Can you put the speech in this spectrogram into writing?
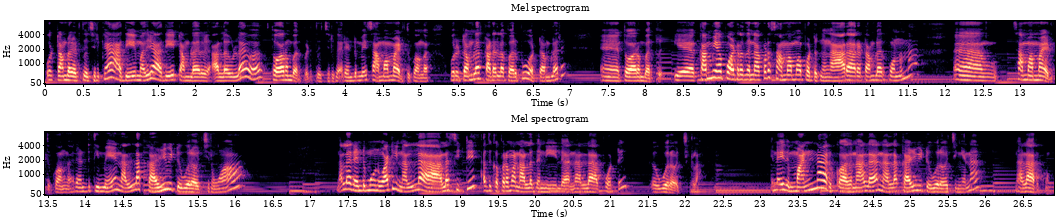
ஒரு டம்ளர் எடுத்து வச்சுருக்கேன். அதே மாதிரி அதே டம்ளர் அளவில் துவரம் பருப்பு எடுத்து வச்சுருக்கேன். ரெண்டுமே சமமாக எடுத்துக்கோங்க. ஒரு டம்ளர் கடலைப்பருப்பு ஒரு டம்ளர் அஹ், துவரம் பருப்பு. கம்மியாக போடுறதுனா கூட சமமாக போட்டுக்கோங்க. அரை அரை டம்ளர் போடணுன்னா சமமாக எடுத்துக்கோங்க. ரெண்டுத்தையுமே நல்லா கழுவிட்டு ஊற வச்சுருவோம். நல்லா ரெண்டு மூணு வாட்டி நல்லா அலசிட்டு அதுக்கப்புறமா நல்ல தண்ணியில் நல்லா போட்டு ஊற வச்சுக்கலாம். ஏன்னா இது மண்ணாக இருக்கும். அதனால் நல்லா கழுவிட்டு ஊற வச்சிங்கன்னா நல்லாயிருக்கும்.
